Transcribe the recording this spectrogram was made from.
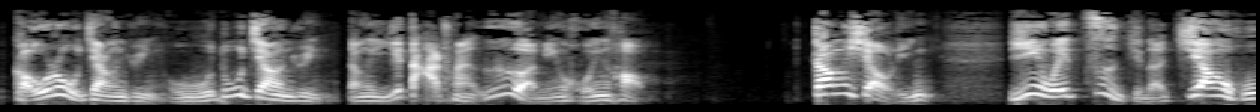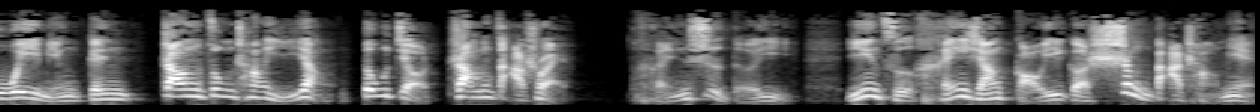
“狗肉将军”“五毒将军”等一大串恶名浑号。张啸林。因为自己的江湖威名跟张宗昌一样，都叫张大帅，很是得意，因此很想搞一个盛大场面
